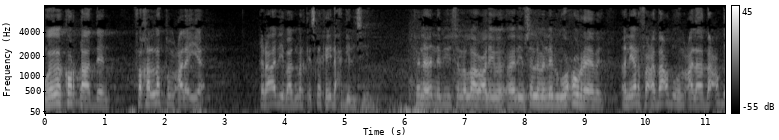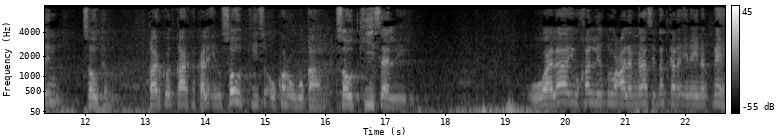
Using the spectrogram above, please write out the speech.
ugaga kor qaadeen fakhalladtum calaya. Qiraa'adii baad marka iska kay dhex geliseen fanaha nabiyu sala allahu alayh waalihi wasalam nebigu wuxuu reebay an yarfaca bacduhum calaa bacdin sawtahu qaarkood qaarka kale in sawtkiisa uu kor ugu qaado sawtkiisaa layidhi walaa yukhallituu cala annaasi dadkana inaynan dheeh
